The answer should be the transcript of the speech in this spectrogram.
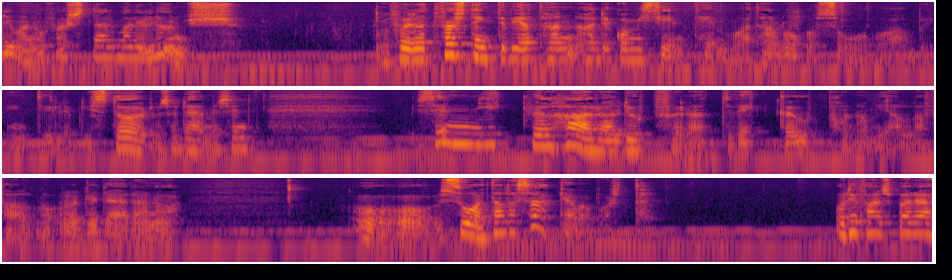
Det var nog först närmare lunch. För att först tänkte vi att han hade kommit sent hem och att han låg och sov och ville bli störd och sådär. Men sen, sen gick väl Harald upp för att väcka upp honom i alla fall. Och, det där och, och, och så att alla saker var borta. Och det fanns bara...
